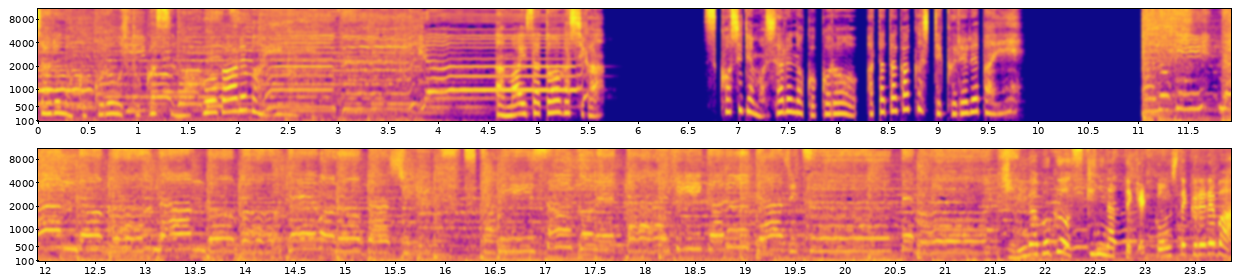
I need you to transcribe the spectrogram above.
シャルの心を溶かす魔法があればいいのに。甘い砂糖菓子が少しでもシャルの心を温かくしてくれればいい君が僕を好きになって結婚してくれれば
